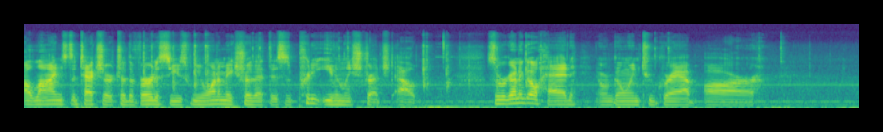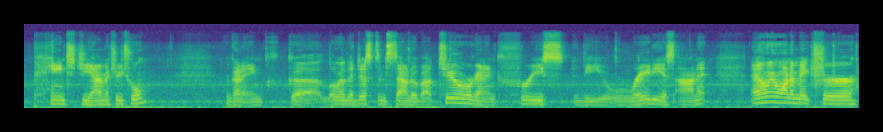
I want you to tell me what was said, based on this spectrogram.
aligns the texture to the vertices, we want to make sure that this is pretty evenly stretched out. So we're going to go ahead and we're going to grab our paint geometry tool. We're going to uh, lower the distance down to about 2. We're going to increase the radius on it. And we want to make sure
